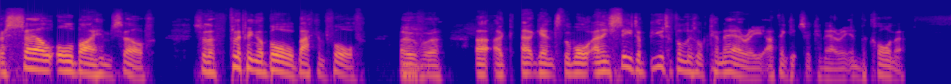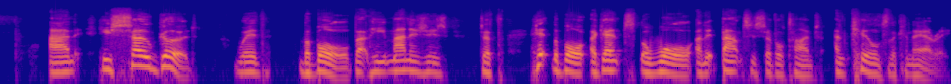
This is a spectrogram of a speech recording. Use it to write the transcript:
a cell all by himself, sort of flipping a ball back and forth over uh, against the wall. And he sees a beautiful little canary, I think it's a canary, in the corner. And he's so good with the ball that he manages to hit the ball against the wall and it bounces several times and kills the canary.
